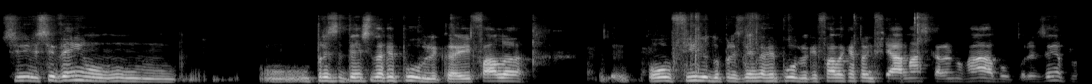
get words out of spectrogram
Se, se vem um, um, um presidente da República e fala ou o filho do presidente da República e fala que é para enfiar a máscara no rabo, por exemplo,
